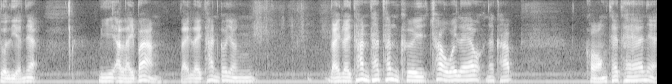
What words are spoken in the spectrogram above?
ตัวเหรียญเนี่ยมีอะไรบ้าง หลายๆท่านก็ยังหลายๆท่านถ้าท่านเคยเช่าไว้แล้วนะครับ ของแท้ๆเนี่ย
